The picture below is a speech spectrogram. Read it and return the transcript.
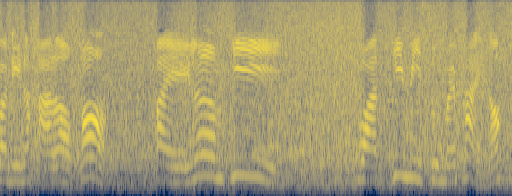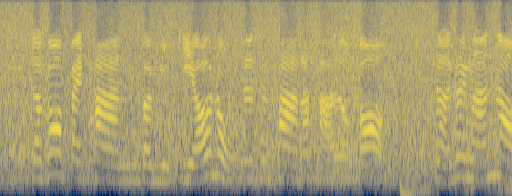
วันนี้นะคะ เราก็ไปเริ่มที่วัดที่มีซุ้มไม้ไผ่เนาะแล้วก็ไปทานบะหมี่เกี๊ยวหนงเส้นชานะคะ แล้วก็หลังจากนั้นเรา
